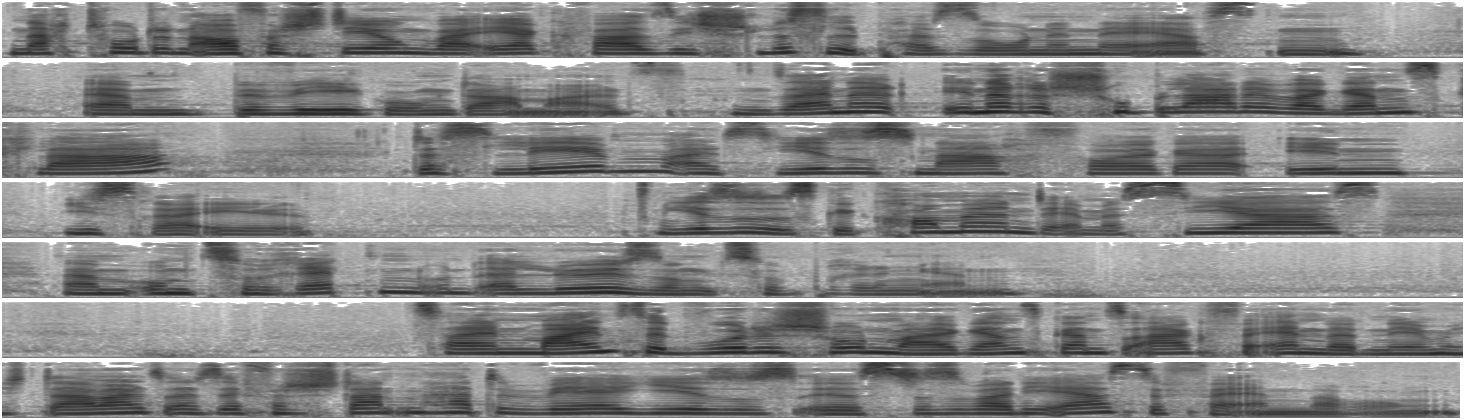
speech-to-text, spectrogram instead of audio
nach Tod und Auferstehung war er quasi Schlüsselperson in der ersten ähm, Bewegung damals. Und seine innere Schublade war ganz klar, das Leben als Jesus-Nachfolger in Israel. Jesus ist gekommen, der Messias, ähm, um zu retten und Erlösung zu bringen sein Mindset wurde schon mal ganz, ganz arg verändert, nämlich damals, als er verstanden hatte, wer Jesus ist. Das war die erste Veränderung.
